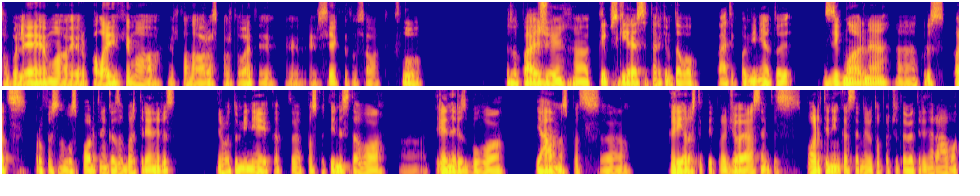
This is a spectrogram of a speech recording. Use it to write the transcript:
tobulėjimo ir palaikymo ir to noro sportuoti ir, ir siekti tų savo tikslų. Bet, vat, pavyzdžiui, kaip skiriasi, tarkim, tavo ką tik paminėto Zigmo ar ne, kuris pats profesionalus sportininkas, dabar treneris. Ir va, tu minėjai, kad paskutinis tavo treneris buvo jaunas, pats karjeros tik tai pradžioje esantis sportininkas, ar ne, ir tuo pačiu tave treniravo.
